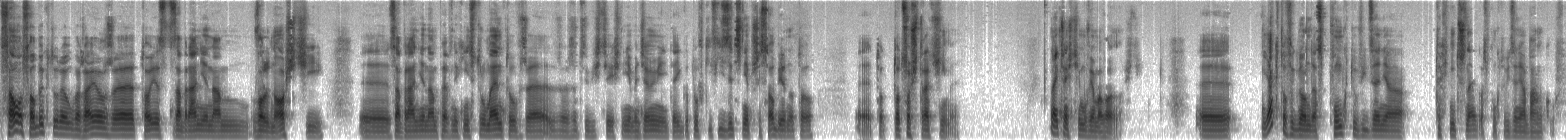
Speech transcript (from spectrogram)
Są osoby, które uważają, że to jest zabranie nam wolności, y, zabranie nam pewnych instrumentów, że, że rzeczywiście, jeśli nie będziemy mieli tej gotówki fizycznie przy sobie, no to, to, to coś tracimy. Najczęściej mówią o wolności. Jak to wygląda z punktu widzenia technicznego, z punktu widzenia banków?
